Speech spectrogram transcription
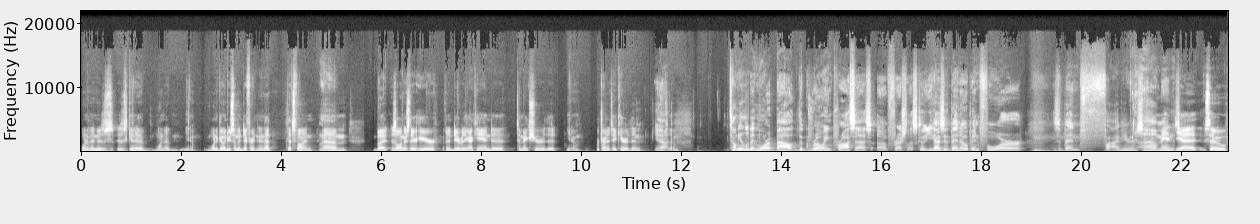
one of them is is gonna want to you know want to go and do something different, and that that's fine. Um, but as long as they're here, I'm gonna do everything I can to to make sure that you know we're trying to take care of them. Yeah. So Tell me a little bit more about the growing process of Freshlist. So you guys have been open for has it been five years? Oh man, yeah. So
